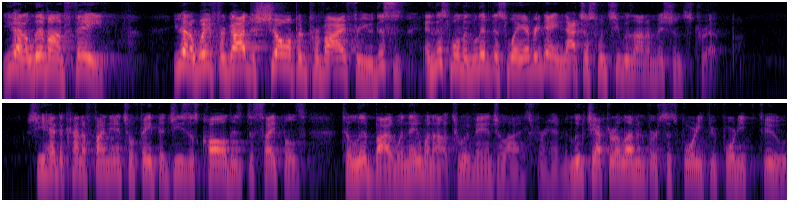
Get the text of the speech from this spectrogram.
You got to live on faith. You got to wait for God to show up and provide for you. This is, and this woman lived this way every day, not just when she was on a missions trip. She had the kind of financial faith that Jesus called his disciples to live by when they went out to evangelize for him. In Luke chapter 11, verses 40 through 42,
